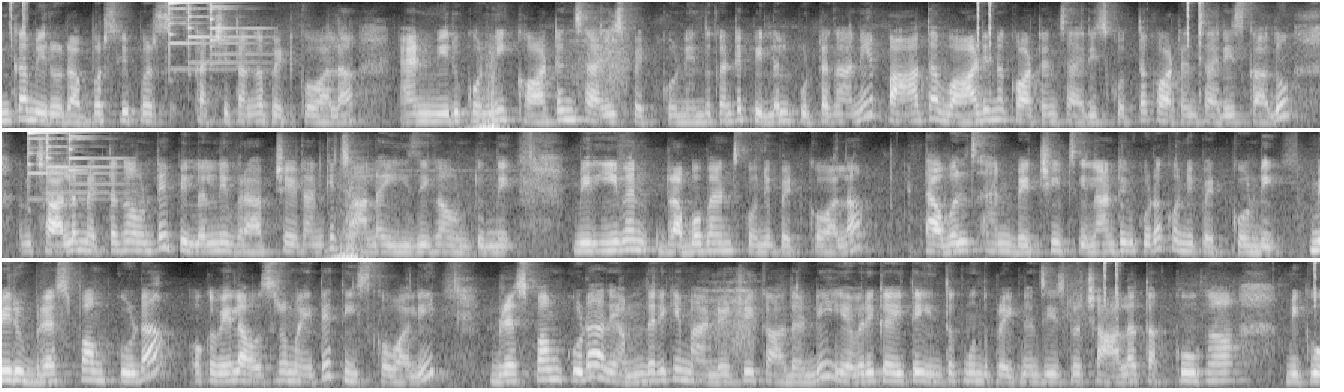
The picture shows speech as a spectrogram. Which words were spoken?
ఇంకా మీరు రబ్బర్ స్లిప్పర్స్ ఖచ్చితంగా పెట్టుకోవాలా? అండ్ మీరు కొన్ని కాటన్ శారీస్ పెట్టుకోండి. ఎందుకంటే పిల్లలు పుట్టగానే పాత వాడిన కాటన్ శారీస్ కొత్త కాటన్ శారీస్ కాదు. అవి చాలా మెత్తగా ఉంటే పిల్లల్ని వ్రాప్ చేయడానికి చాలా ఈజీగా ఉంటుంది. మీరు ఈవెన్ రబ్బర్ బ్యాండ్స్ కొన్ని పెట్టుకోవాలా? టవల్స్ అండ్ బెడ్షీట్స్ ఇలాంటివి కూడా కొన్ని పెట్టుకోండి. మీరు బ్రెస్ట్ పంప్ కూడా ఒకవేళ అవసరం అయితే తీసుకోవాలి. బ్రెస్ట్ పంప్ కూడా అది అందరికీ మ్యాండేటరీ కాదండి. ఎవరికైతే ఇంతకుముందు ప్రెగ్నెన్సీస్లో చాలా తక్కువగా మీకు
